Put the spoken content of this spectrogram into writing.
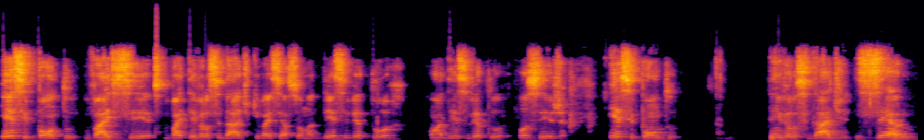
Esse ponto vai, ser, vai ter velocidade que vai ser a soma desse vetor com a desse vetor. Ou seja, esse ponto tem velocidade zero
